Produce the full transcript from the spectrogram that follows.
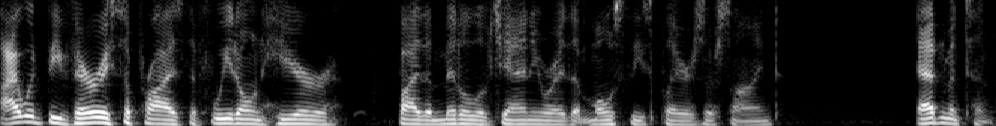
I would be very surprised if we don't hear by the middle of January that most of these players are signed. Edmonton,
